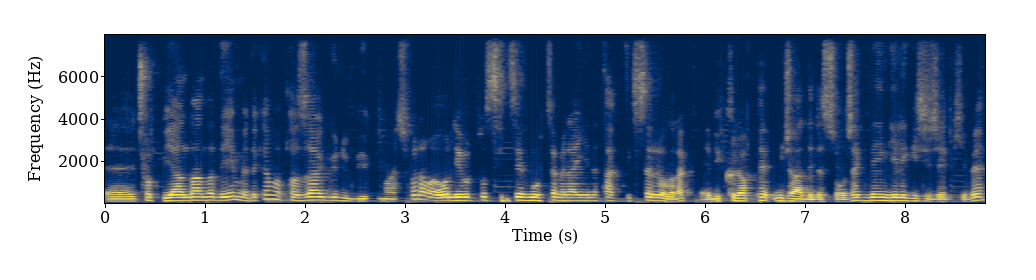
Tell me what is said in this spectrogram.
e, çok bir yandan da değinmedik ama pazar günü büyük bir maç var ama o Liverpool City muhtemelen yine taktiksel olarak e, bir Klopp Pep mücadelesi olacak. Dengeli geçecek gibi.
